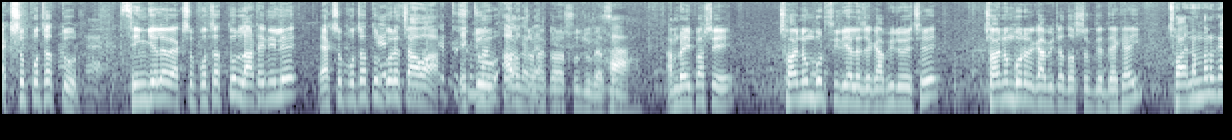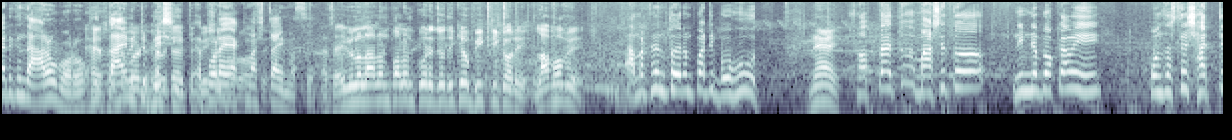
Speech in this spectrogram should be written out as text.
একশো পঁচাত্তর। হ্যাঁ। সিঙ্গেলেও একশো পঁচাত্তর লাটে নিলে একশো পঁচাত্তর করে চাওয়া। একটু আলোচনা করার সুযোগ আছে। হ্যাঁ। আমরা এই পাশে ছয় নম্বর সিরিয়ালে যে গাভী রয়েছে ছয় নম্বরের গাভীটা দর্শকদের দেখাই। ছয় নম্বরের গাড়ি কিন্তু আরও বড় হ্যাঁ, টাইম একটু বেশি পরে এক মাস টাইম আছে। আচ্ছা এগুলো লালন পালন করে যদি কেউ বিক্রি করে লাভ হবে? আমার ঠেন তো এরম পার্টি বহুত। নেয়। সপ্তাহে তো মাসে তো নিম্ন পক্ষে আমি পঞ্চাশ থেকে ষাটটা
